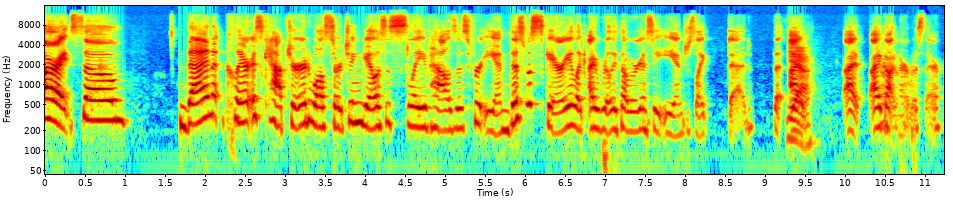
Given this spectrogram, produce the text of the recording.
All right, so then Claire is captured while searching Geillis's slave houses for Ian. This was scary. Like I really thought we were gonna see Ian just like dead. That I- Yeah. I, I got nervous there.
